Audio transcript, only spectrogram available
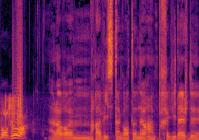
Bonjour. Alors, euh, ravi, c'est un grand honneur, un privilège de,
